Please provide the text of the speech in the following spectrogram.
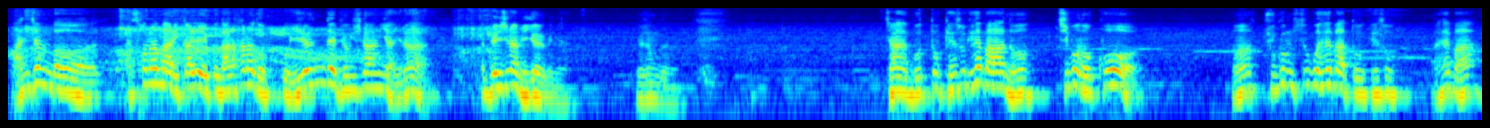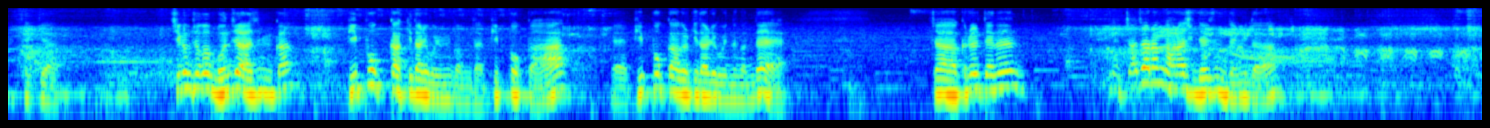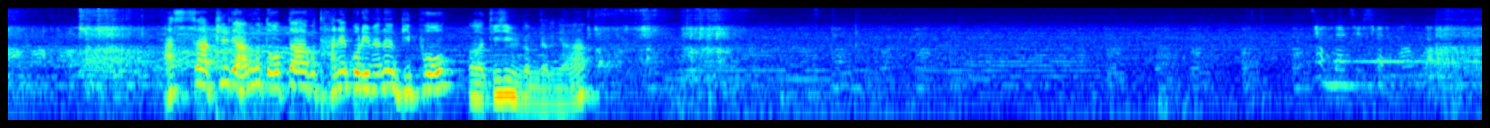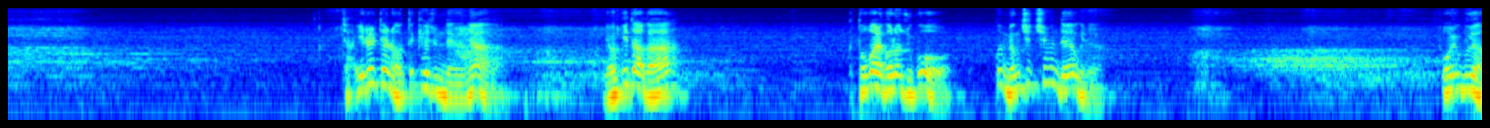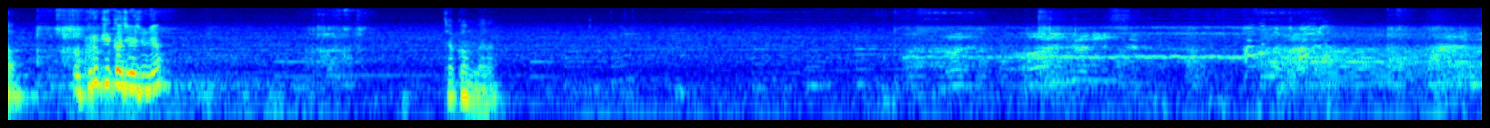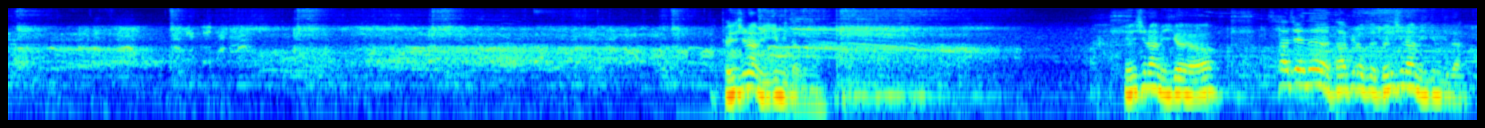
완전 뭐 서너 마리 깔려 있고 나는 하나도 없고 이런데 변신하는 게 아니라 변신하면 이겨요 그냥. 이 정도는. 자 뭐 또 계속 해봐 너. 집어넣고 어? 죽음 쓰고 해봐 또 계속. 아, 해봐 새끼야. 지금 저거 뭔지 아십니까? 비폭각 기다리고 있는 겁니다 비폭각. 예, 비폭각을 기다리고 있는 건데 자 그럴 때는 짜잘한 거 하나씩 내주면 됩니다. 아싸 필드 아무것도 없다 하고 다 내버리면은 비폭 어, 뒤지는 겁니다 그냥 자 이럴 때는 어떻게 해주면 되느냐? 여기다가 도발 걸어주고 그럼 명치 치면 돼요 그냥. 어이구야. 어, 그렇게까지 해주냐? 잠깐만 변신하면 이깁니다 그냥. 변신하면 이겨요. 사제는 다 필요 없어요. 변신하면 이깁니다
